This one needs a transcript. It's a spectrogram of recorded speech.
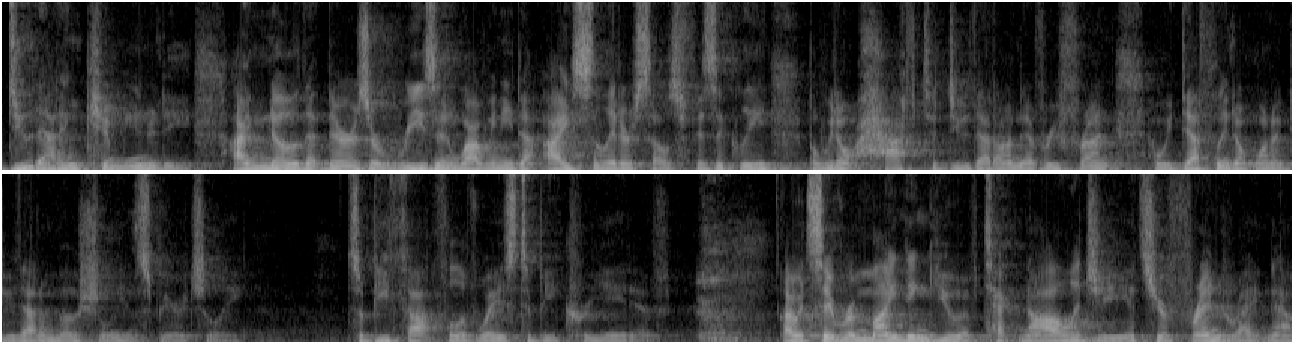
Do that in community. I know that there is a reason why we need to isolate ourselves physically, but we don't have to do that on every front, and we definitely don't want to do that emotionally and spiritually. So be thoughtful of ways to be creative. I would say reminding you of technology, it's your friend right now,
